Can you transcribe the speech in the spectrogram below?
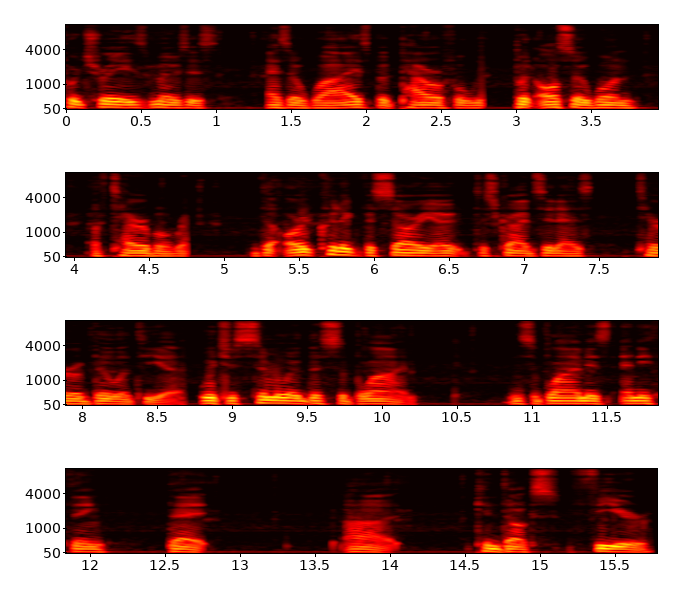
portrays Moses as a wise but powerful, leader, but also one of terrible wrath. The art critic Vasari describes it as terribilitia, which is similar to the sublime. And sublime is anything that uh, conducts fear,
